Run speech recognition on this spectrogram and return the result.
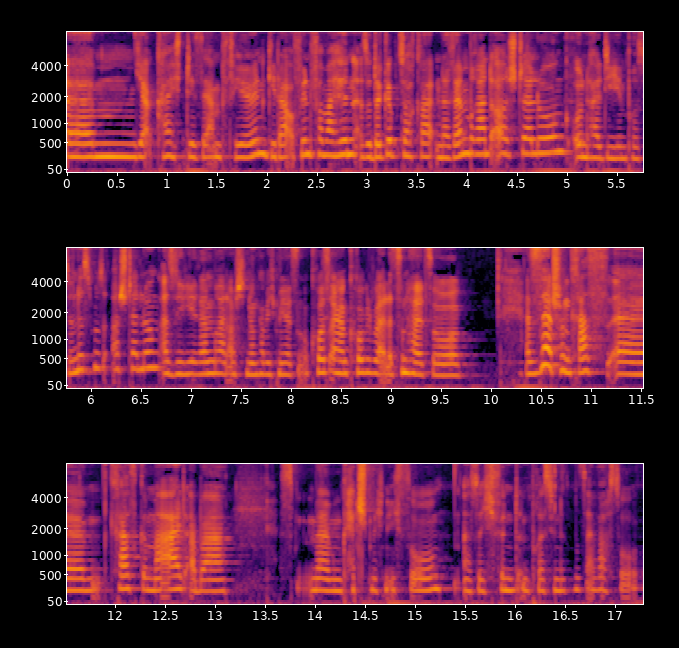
Ähm, ja, kann ich dir sehr empfehlen. Geh da auf jeden Fall mal hin. Also da gibt es auch gerade eine Rembrandt-Ausstellung und halt die Impressionismus-Ausstellung. Also die Rembrandt-Ausstellung habe ich mir jetzt nur kurz angeguckt, weil das sind halt so. Also es ist halt schon krass, äh, krass gemalt, aber es ähm, catcht mich nicht so. Also ich finde Impressionismus einfach so,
